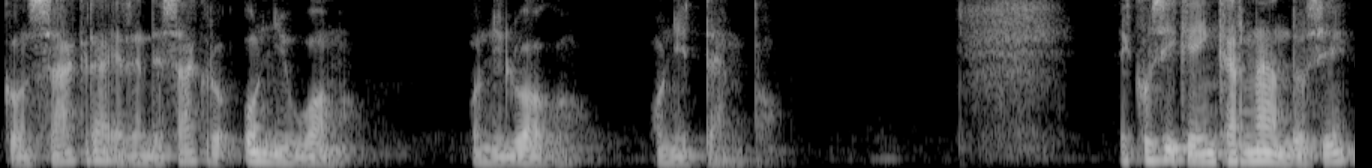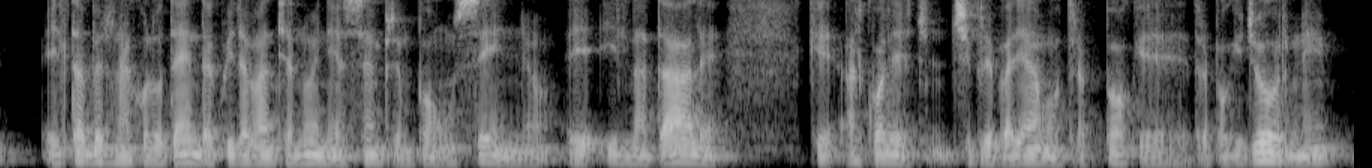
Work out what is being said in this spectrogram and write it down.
consacra e rende sacro ogni uomo, ogni luogo, ogni tempo. È così che incarnandosi, e il tabernacolo tenda qui davanti a noi ne è sempre un po' un segno, e il Natale che, al quale ci prepariamo tra, poche, tra pochi giorni,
